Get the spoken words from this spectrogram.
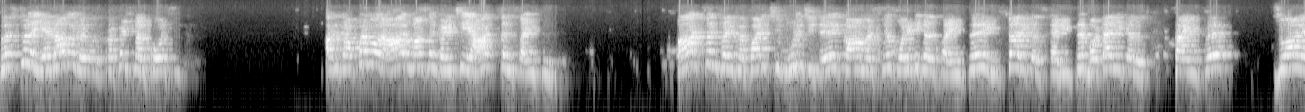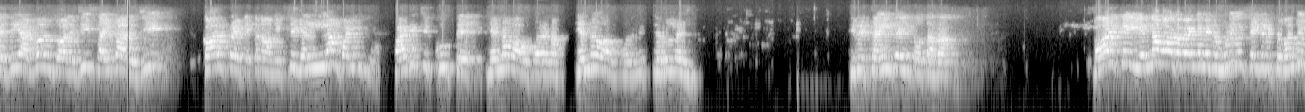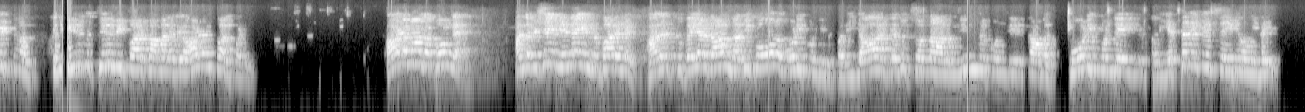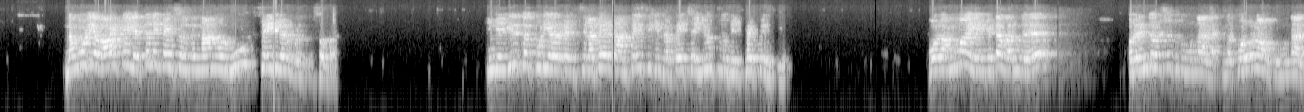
பிளஸ் டூல ஏதாவது ஒரு ஒரு ப்ரொஃபஷனல் கோர்ஸ் அதுக்கப்புறமா ஒரு ஆறு மாசம் கழிச்சு arts and science arts and சயின்ஸ்ல படிச்சு முடிச்சிட்டு commerce political science historical studies botanical science zoology advance zoology psychology corporate economics எல்லாம் படிக்கணும். படிச்சு கூப்பிட்டு என்னவாக போறேன்னா என்னவாக போறேன்னு தெரியல. இது டை டை தோத்தாதான் வாழ்க்கை என்னவாக வேண்டும் என்று முடிவு செய்துவிட்டு வந்து விட்டால் அது இருந்து திரும்பி பார்க்காமல் அது ஆழங்கால் படி ஆழமாக போங்க. அந்த விஷயம் என்ன என்று பாருங்கள். அதற்கு பெயர்தான் நதி போல ஓடிக்கொண்டிருப்பது. யார் எது சொன்னாலும் நின்று கொண்டிருக்காமல் ஓடிக்கொண்டே இருப்பது. எத்தனை பேர் செய்கிறோம் இதை? நம்முடைய வாழ்க்கையில் எத்தனை பேர் சொல்கிறேன்? நான் ஒரு மூணு செய்திகள் உங்களுக்கு சொல்றேன். இங்க இருக்கக்கூடியவர்கள் சில பேர் நான் பேசுகின்ற பேச்சை யூடியூபில் கேட்டிருக்கேன் ஒரு அம்மா என்கிட்ட வந்து ஒரு ரெண்டு வருஷத்துக்கு முன்னால இந்த கொரோனாவுக்கு முன்னால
